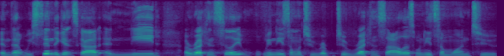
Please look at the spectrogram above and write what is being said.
and that we sinned against God and need a reconciliation. We need someone to, re- to reconcile us. We need someone to,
